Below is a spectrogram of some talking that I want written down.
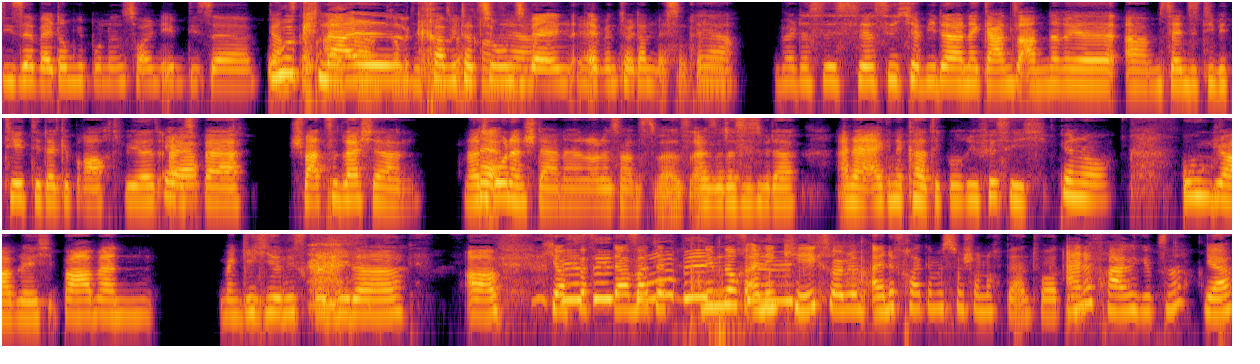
diese weltraumgebundenen sollen eben diese alten Urknall-Gravitationswellen ja. eventuell dann messen können. Ja, weil das ist ja sicher wieder eine ganz andere ähm, Sensitivität, die da gebraucht wird, Ja. als bei schwarzen Löchern, Neutronensternen oder sonst was. Also das ist wieder eine eigene Kategorie für sich. Genau. Unglaublich. Boah, mein, mein Gehirn ist gerade wieder auf. Ich hoffe, Wir sind da so warte, nimm noch einen. Keks, weil wir eine Frage müssen wir schon noch beantworten. Eine Frage gibt's noch? Ja.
